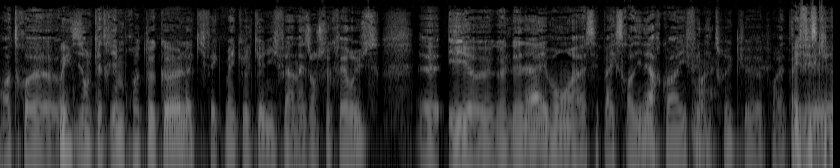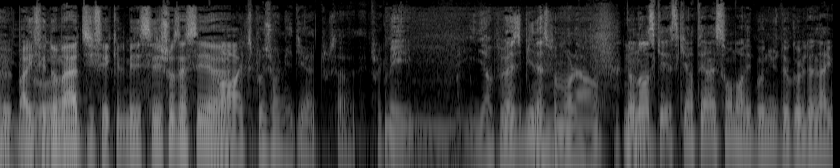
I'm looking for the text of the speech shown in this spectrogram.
entre Oui. disons le quatrième protocole qui fait que Michael Caine il fait un agent secret russe euh, et euh, GoldenEye bon euh, c'est pas extraordinaire quoi il fait Ouais. des trucs euh, pour la bah, télé il fait ce qu'il euh, peut. Bah, il fait Nomads, il fait, mais c'est des choses assez. euh, non, explosion immédiate, tout ça, des trucs. euh, mais il est un peu has-been à ce moment-là hein. Non, Mm. non, ce qui, est, ce qui est intéressant dans les bonus de GoldenEye,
